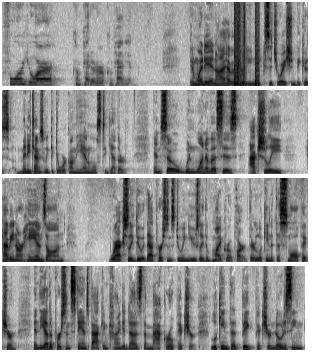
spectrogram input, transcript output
for your competitor or companion. And Wendy and I have a very unique situation because many times we get to work on the animals together. And so when one of us is actually having our hands on, we're actually doing that person's doing usually the micro part. They're looking at the small picture, and the other person stands back and kind of does the macro picture, looking at the big picture, noticing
